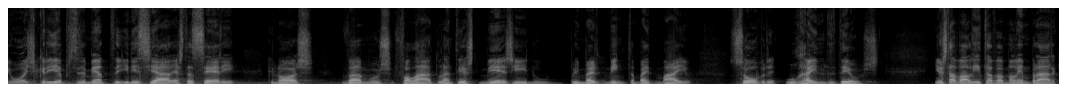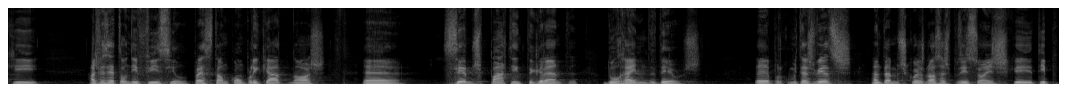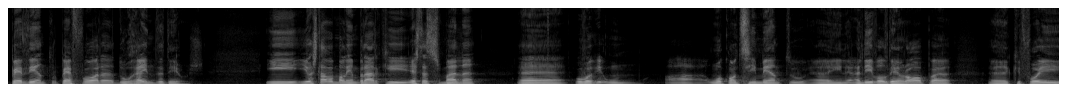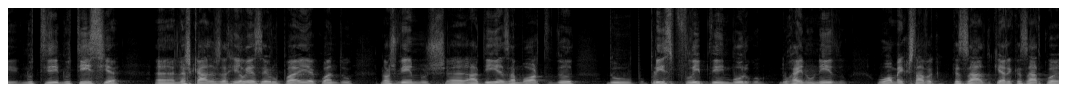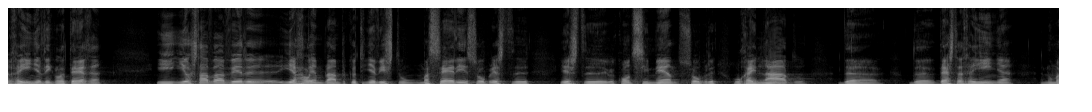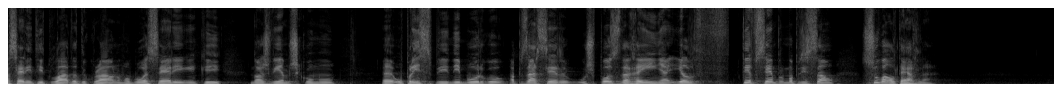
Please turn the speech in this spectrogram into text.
Eu hoje queria precisamente iniciar esta série que nós vamos falar durante este mês e no primeiro domingo também de maio sobre o reino de Deus. E eu estava ali, estava-me a lembrar que às vezes é tão difícil, parece tão complicado nós uh, sermos parte integrante do reino de Deus. Uh, porque muitas vezes andamos com as nossas posições que tipo pé dentro, pé fora do reino de Deus. E eu estava-me a lembrar que esta semana uh, houve um, uh, um acontecimento uh, a nível da Europa que foi notícia nas casas da realeza europeia quando nós vimos há dias a morte de, do príncipe Filipe de Edimburgo, do Reino Unido, o homem que estava casado, que era casado com a rainha de Inglaterra, e, eu estava a ver e a relembrar, porque eu tinha visto uma série sobre este este acontecimento sobre o reinado de, de, desta rainha, numa série intitulada The Crown, uma boa série em que nós víamos como uh, o príncipe de Edimburgo, apesar de ser o esposo da rainha, ele teve sempre uma posição subalterna.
